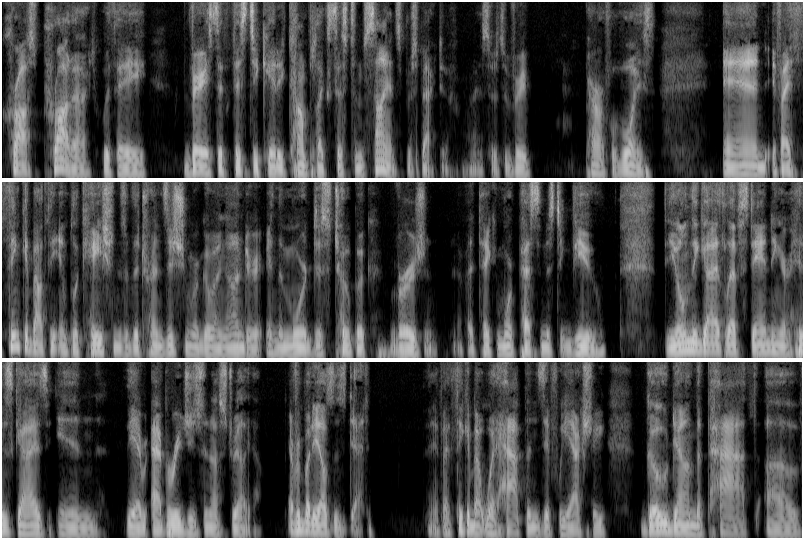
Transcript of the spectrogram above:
cross product with a very sophisticated complex system science perspective. Right? So it's a very powerful voice. And if I think about the implications of the transition we're going under in the more dystopic version, if I take a more pessimistic view, the only guys left standing are his guys in the Aborigines in Australia. Everybody else is dead. And if I think about what happens if we actually go down the path of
